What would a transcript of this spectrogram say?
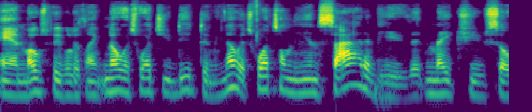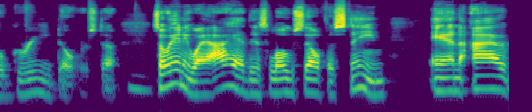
And most people would think, no, it's what you did to me. No, it's what's on the inside of you that makes you so grieved over stuff. So anyway, I had this low self-esteem, and I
